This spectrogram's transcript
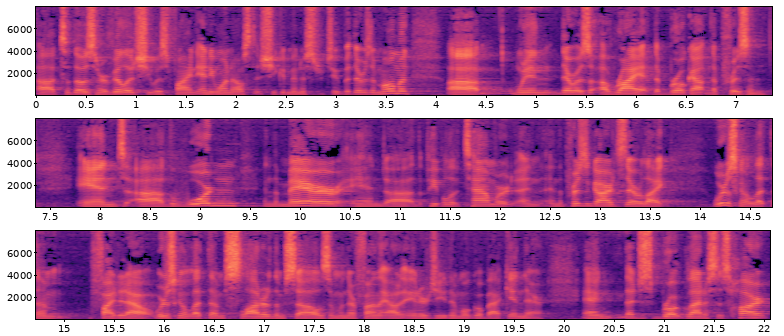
uh, to those in her village, she was find anyone else that she could minister to. But there was a moment uh, when there was a riot that broke out in the prison. And uh, the warden and the mayor and uh, the people of the town were, and, and the prison guards, they were like, we're just going to let them fight it out. We're just going to let them slaughter themselves, and when they're finally out of energy, then we'll go back in there. And that just broke Gladys's heart.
